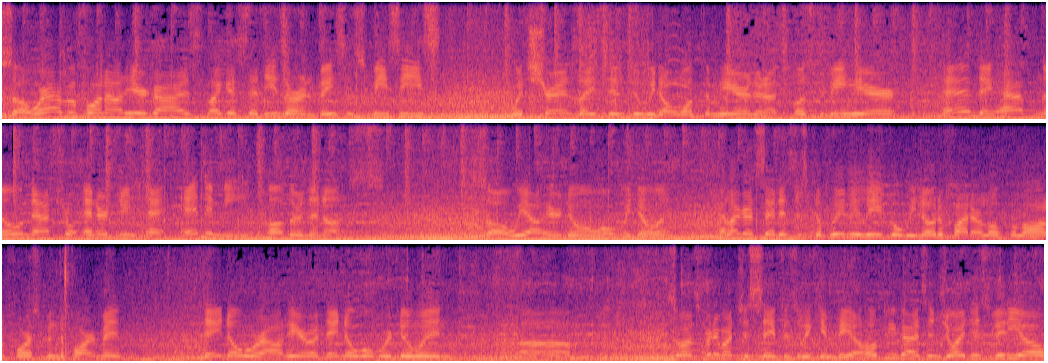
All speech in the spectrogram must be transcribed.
So we're having fun out here, guys. Like I said, these are invasive species, which translates into we don't want them here. They're not supposed to be here. And they have no natural energy uh, enemy other than us. So we out here doing what we're doing. And like I said, this is completely legal. We notified our local law enforcement department. They know we're out here. They know what we're doing. Um, so it's pretty much as safe as we can be. I hope you guys enjoyed this video.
